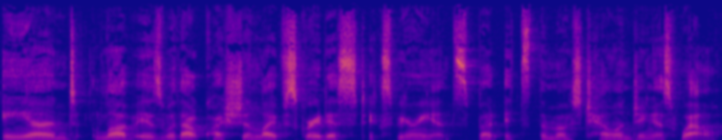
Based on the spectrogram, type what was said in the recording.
And love is without question life's greatest experience, but it's the most challenging as well.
